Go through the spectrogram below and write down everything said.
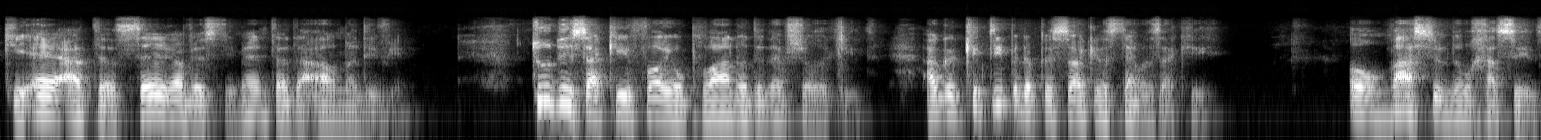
que é a terceira vestimenta da alma divina. Tudo isso aqui foi o plano de Nefesh Agora, que tipo de pessoa que nós temos aqui? O máximo do Hassid.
